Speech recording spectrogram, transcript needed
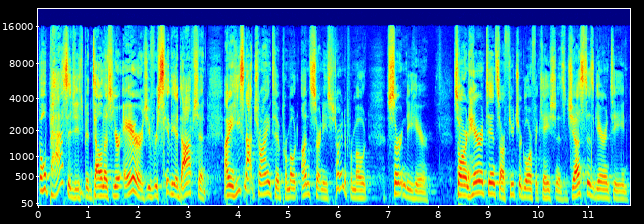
the whole passage. He's been telling us you're heirs, you've received the adoption. I mean, he's not trying to promote uncertainty, he's trying to promote certainty here. So, our inheritance, our future glorification is just as guaranteed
